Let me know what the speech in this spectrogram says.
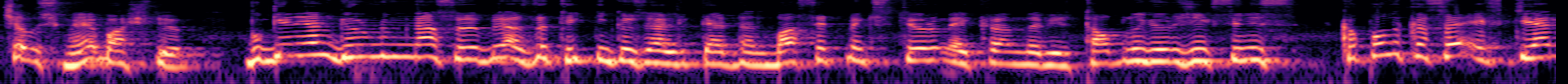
çalışmaya başlıyor. Bu genel görünümden sonra biraz da teknik özelliklerden bahsetmek istiyorum. Ekranda bir tablo göreceksiniz. Kapalı kasa FDM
